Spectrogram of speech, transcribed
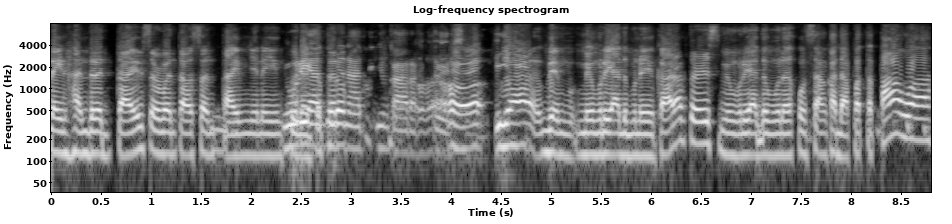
900 times or 1000 mm-hmm. time niya na yung kwento pero na natin yung characters oo oh, yeah mem- memoryado mo na yung characters memoryado mo na kung saan ka dapat tatawa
